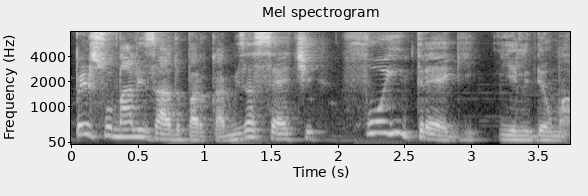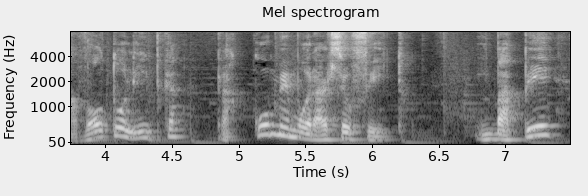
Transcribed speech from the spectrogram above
personalizado para o camisa 7 foi entregue e ele deu uma volta olímpica para comemorar seu feito. Mbappé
